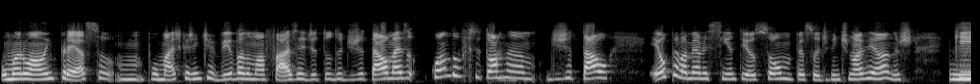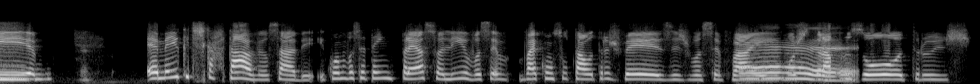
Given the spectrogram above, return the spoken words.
o manual impresso, hum, por mais que a gente viva numa fase de tudo digital, mas quando se torna digital, eu pelo menos sinto, e eu sou uma pessoa de 29 anos, que hum. É meio que descartável, sabe? E quando você tem impresso ali, você vai consultar outras vezes, você vai é. mostrar para os outros.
